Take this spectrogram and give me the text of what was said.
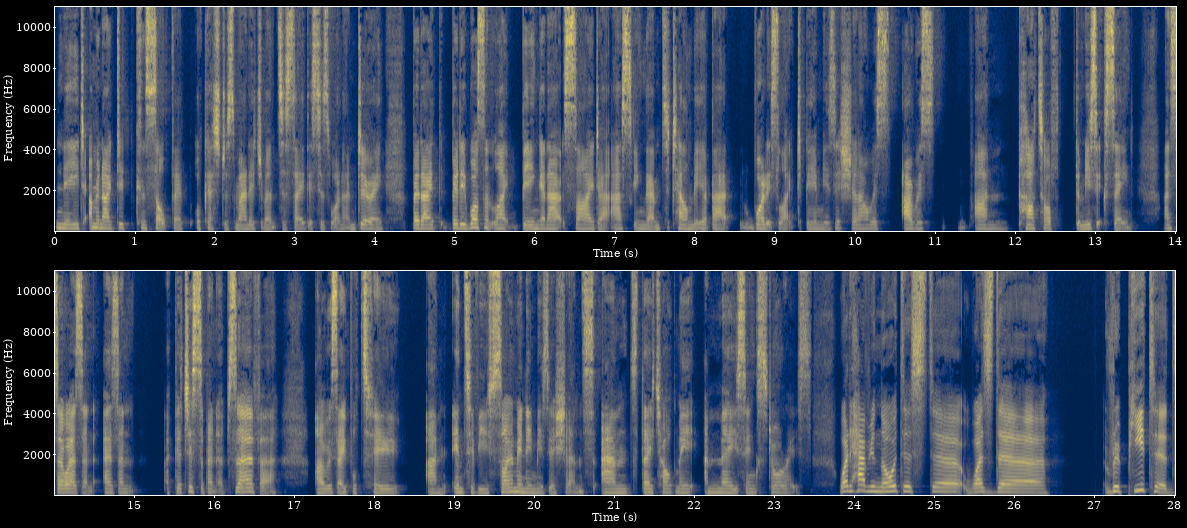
need. I mean, I did consult the orchestra's management to say this is what I'm doing, but I but it wasn't like being an outsider asking them to tell me about what it's like to be a musician. I was I was um, part of the music scene, and so as an as an a participant observer, I was able to um, interview so many musicians, and they told me amazing stories. What have you noticed uh, was the repeated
